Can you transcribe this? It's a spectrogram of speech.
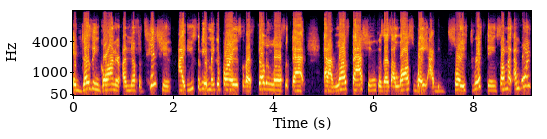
it doesn't garner enough attention. I used to be a makeup artist because i fell in love with that and i love fashion because as i lost weight i started thrifting. So i'm like i'm going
